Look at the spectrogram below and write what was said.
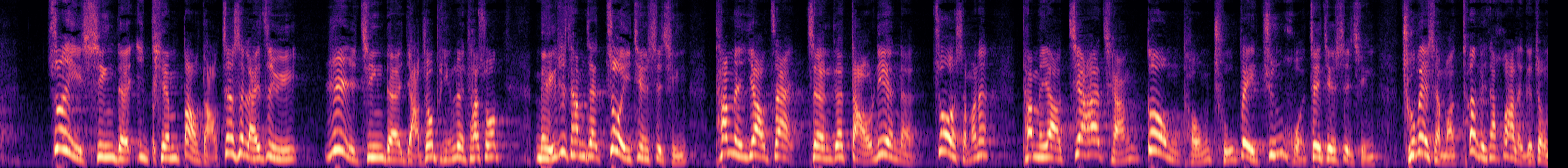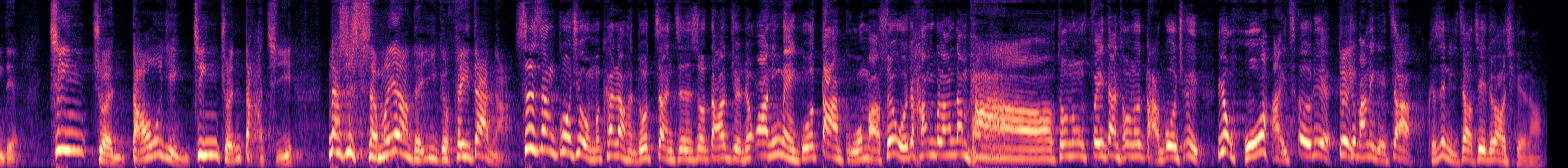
最新的一篇报道，这是来自于日经的亚洲评论。他说，美日他们在做一件事情，他们要在整个岛链呢做什么呢？他们要加强共同储备军火这件事情。储备什么？特别他画了一个重点：精准导引、精准打击。那是什么样的一个飞弹啊？事实上，过去我们看到很多战争的时候，大家觉得哇，你美国大国嘛，所以我就夯不啷当，啪，通通飞弹通通打过去，用火海策略就把你给炸。可是你知道这些都要钱啊。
